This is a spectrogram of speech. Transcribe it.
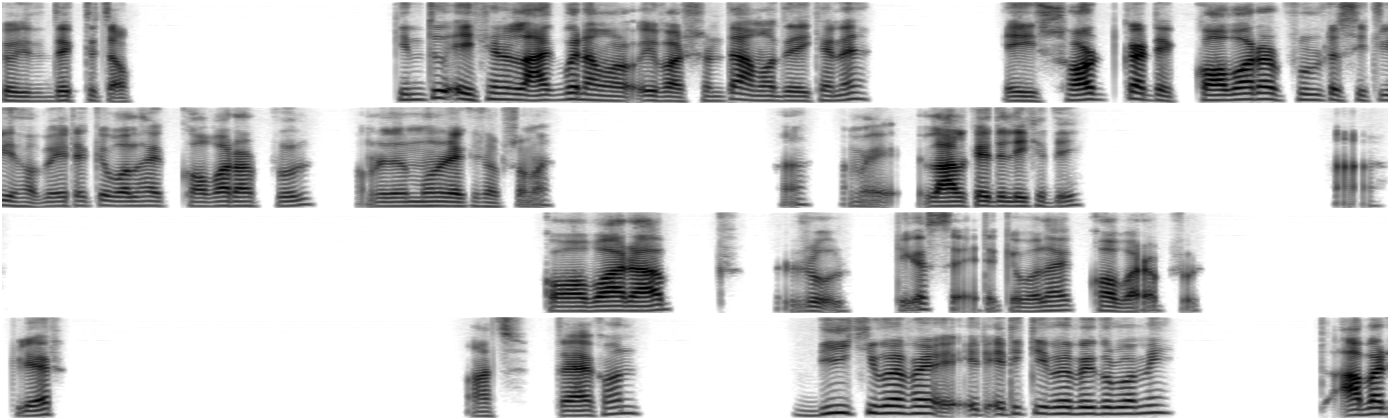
কেউ যদি দেখতে চাও। কিন্তু এইখানে লাগবে না আমার ওই ভার্সনটা আমাদের এখানে এই শর্টকাটে কভার আর ফুলটা শিখলেই হবে। এটাকে বলা হয় কভার আর ফুল আমরা যেন মনে রাখি সবসময়। হ্যাঁ আমি লাল কাইতে লিখে দিই। কভার আপ রুল ঠিক আছে? এটাকে বলা হয় কভার আপ রুল ক্লিয়ার আচ্ছা তো এখন বি কীভাবে এটি কীভাবে করব আমি? আবার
